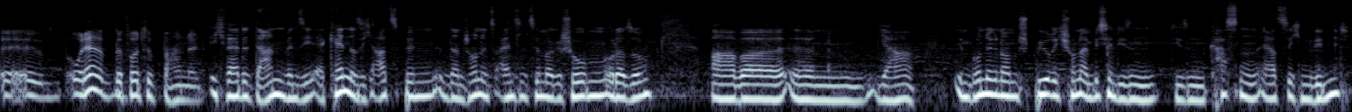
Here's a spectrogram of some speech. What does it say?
äh, oder bevorzugt behandelt. Ich werde dann, wenn Sie erkennen, dass ich Arzt bin, dann schon ins Einzelzimmer geschoben oder so. Aber ähm, ja, im Grunde genommen spüre ich schon ein bisschen diesen, diesen kassenärztlichen Wind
